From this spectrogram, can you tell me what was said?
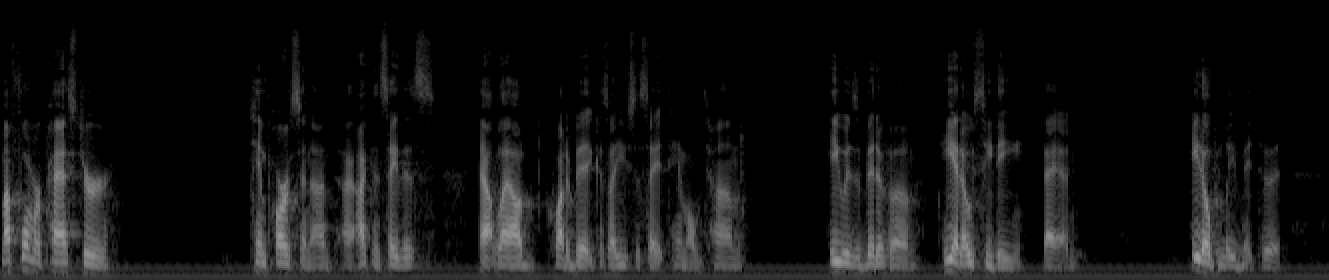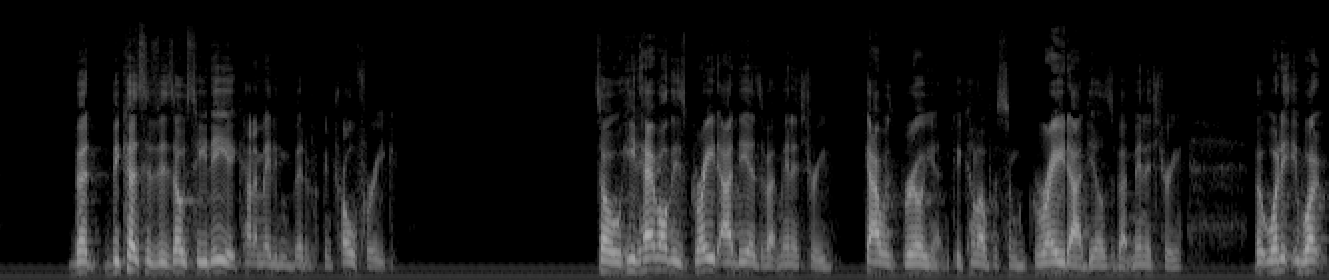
My former pastor Tim Parson, I, I can say this out loud quite a bit because I used to say it to him all the time. He was a bit of a, he had OCD bad. He'd openly admit to it. But because of his OCD, it kind of made him a bit of a control freak. So he'd have all these great ideas about ministry. Guy was brilliant, could come up with some great ideas about ministry. But what, what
